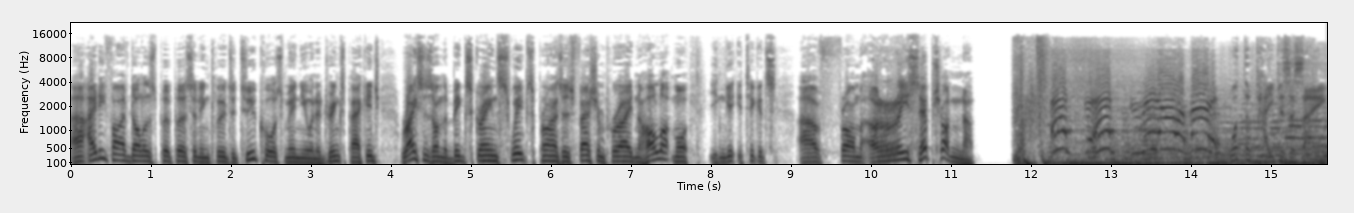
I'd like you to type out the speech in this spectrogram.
Uh, $85 per person includes a two course menu and a drinks package, races on the big screen, sweeps, prizes, fashion parade, and a whole lot more. You can get your tickets uh, from reception. Extra, extra, read all about it. What the papers are saying,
